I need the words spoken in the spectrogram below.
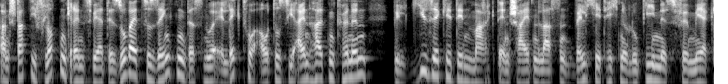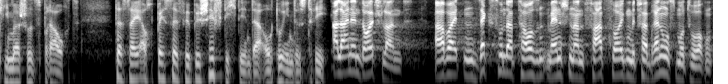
Anstatt die Flottengrenzwerte so weit zu senken, dass nur Elektroautos sie einhalten können, will Giesecke den Markt entscheiden lassen, welche Technologien es für mehr Klimaschutz braucht. Das sei auch besser für Beschäftigte in der Autoindustrie. Allein in Deutschland arbeiten 600.000 Menschen an Fahrzeugen mit Verbrennungsmotoren.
